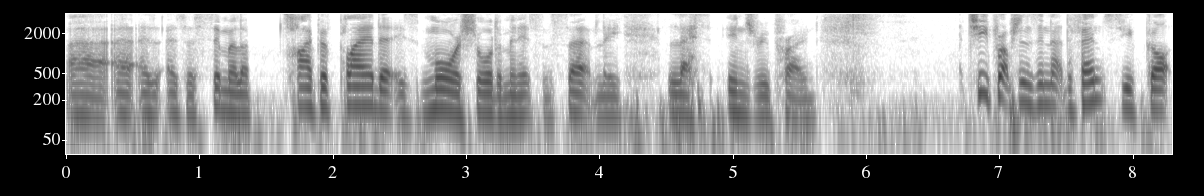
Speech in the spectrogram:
uh, as, as a similar type of player that is more assured of minutes and certainly less injury prone. Cheaper options in that defence, you've got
